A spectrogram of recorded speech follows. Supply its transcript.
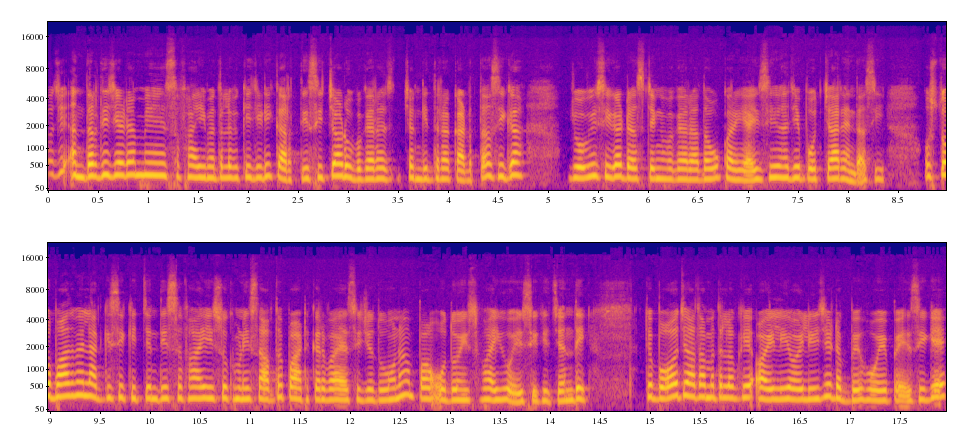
ਜੀ, ਅੰਦਰ ਦੀ ਜਿਹੜਾ ਮੈਂ ਸਫ਼ਾਈ ਮਤਲਬ ਕਿ ਜਿਹੜੀ ਕਰਤੀ ਸੀ, ਝਾੜੂ ਵਗੈਰਾ ਚੰਗੀ ਤਰ੍ਹਾਂ ਕੱਢਤਾ ਸੀਗਾ। ਜੋ ਵੀ ਸੀਗਾ ਡਸਟਿੰਗ ਵਗੈਰਾ ਦਾ, ਉਹ ਕਰਿਆ ਹੀ ਸੀ, ਹਜੇ ਪੋਚਾ ਰਹਿੰਦਾ ਸੀ। ਉਸ ਤੋਂ ਬਾਅਦ ਮੈਂ ਲੱਗੀ ਸੀ ਕਿਚਨ ਦੀ ਸਫ਼ਾਈ ਸੁਖਮਣੀ ਸਾਹਿਬ ਦਾ ਪਾਠ ਕਰਵਾਇਆ ਸੀ, ਜਦੋਂ ਨਾ ਆਪਾਂ ਉਦੋਂ ਹੀ ਸਫ਼ਾਈ ਹੋਈ ਸੀ ਕਿਚਨ ਦੀ। ਤੇ ਬਹੁਤ ਜ਼ਿਆਦਾ ਮਤਲਬ ਕਿ ਆਇਲੀ ਆਇਲੀ ਜਿਹੇ ਡੱਬੇ ਹੋਏ ਪਏ ਸੀਗੇ।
